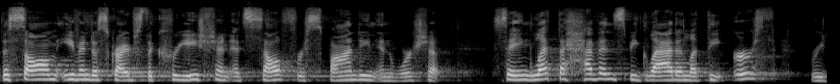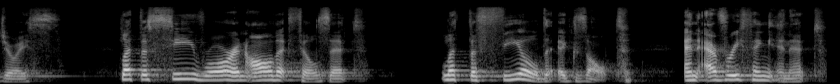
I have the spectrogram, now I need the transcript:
The psalm even describes the creation itself responding in worship saying, Let the heavens be glad and let the earth rejoice. Let the sea roar and all that fills it. Let the field exult and everything in it.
